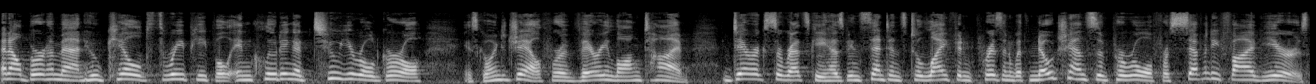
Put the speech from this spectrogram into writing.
An Alberta man who killed three people, including a two year old girl, is going to jail for a very long time. Derek Saretsky has been sentenced to life in prison with no chance of parole for 75 years.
